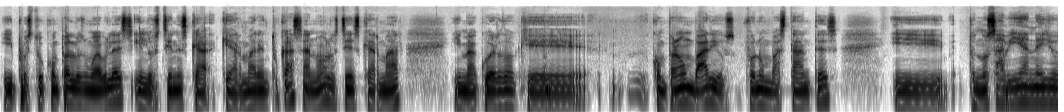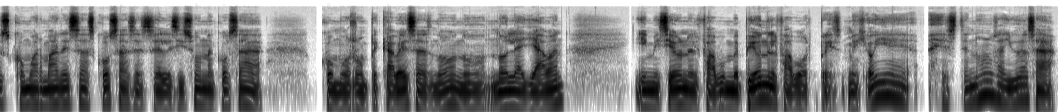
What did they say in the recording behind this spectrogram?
y pues tú compras los muebles y los tienes que, que, armar en tu casa, ¿no? Los tienes que armar y me acuerdo que compraron varios, fueron bastantes y pues no sabían ellos cómo armar esas cosas, se les hizo una cosa como rompecabezas, ¿no? No, no le hallaban y me hicieron el favor, me pidieron el favor, pues me dije, oye, este, ¿no nos ayudas a,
